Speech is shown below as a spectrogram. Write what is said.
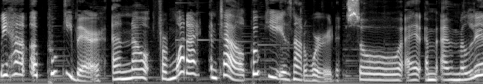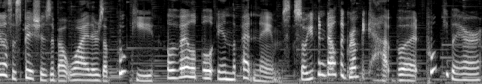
we have a Pookie Bear. And now, from what I can tell, Pookie is not a word. So I, am I'm, I'm a little suspicious about why there's a Pookie available in the pet names. So you can doubt the Grumpy Cat, but Pookie Bear,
